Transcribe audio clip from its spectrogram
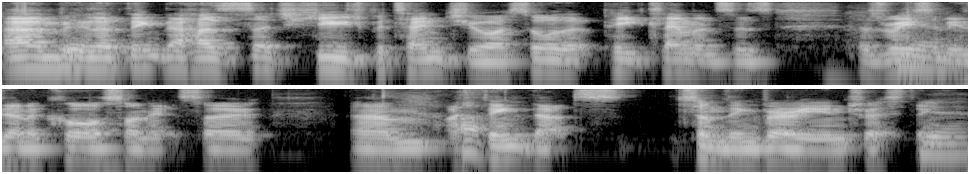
um, because yeah. I think that has such huge potential. I saw that Pete Clements has has recently yeah. done a course on it, so um, I uh, think that's something very interesting. Yeah,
